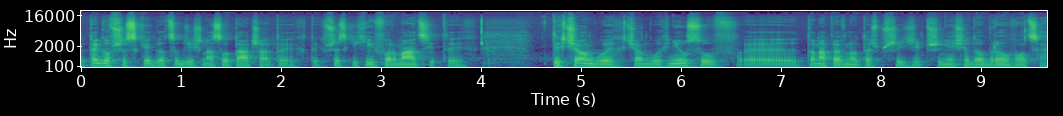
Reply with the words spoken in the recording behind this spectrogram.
y, tego wszystkiego, co gdzieś nas otacza, tych, tych wszystkich informacji, tych, tych ciągłych, ciągłych newsów, y, to na pewno też przyniesie dobre owoce.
